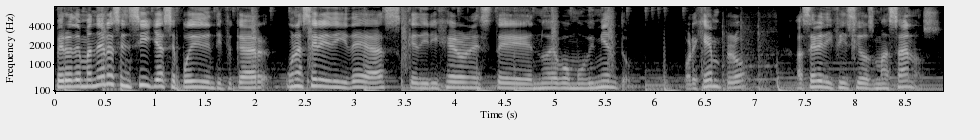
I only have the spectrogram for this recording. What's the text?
pero de manera sencilla se puede identificar una serie de ideas que dirigieron este nuevo movimiento. Por ejemplo, hacer edificios más sanos.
